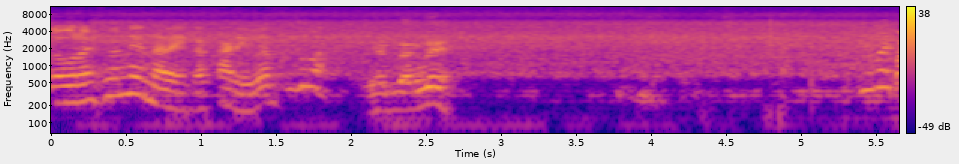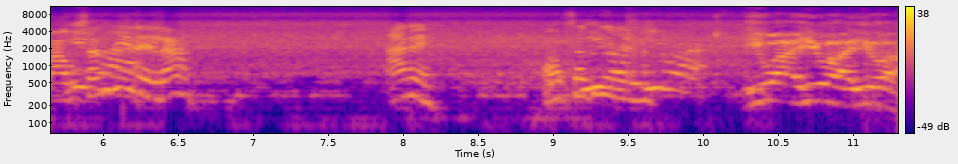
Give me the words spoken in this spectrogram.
गौराशन नेणार आहे का खाडीवर पावसात गेलेला अरे पावसात गेलेला इवा. इवा इवा इवा.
